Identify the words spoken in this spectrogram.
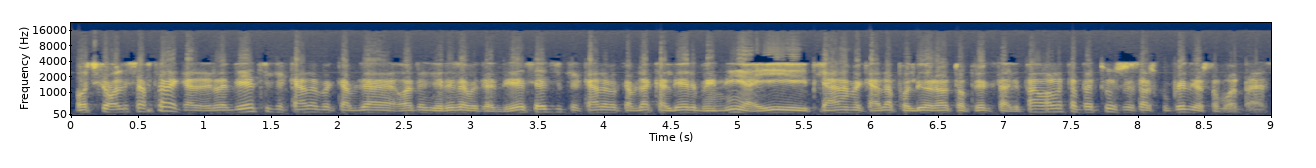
Όχι, όλε αυτά έκανε. Δηλαδή έτσι και κάναμε καμιά, όταν γυρίζαμε ταινίε, έτσι και κάναμε καμιά καλή ερμηνεία ή πιάναμε κανένα πολύ ωραίο τοπίο κτλ. Όλα τα πετούσες στα σκουπίδια στο μοντάζ.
